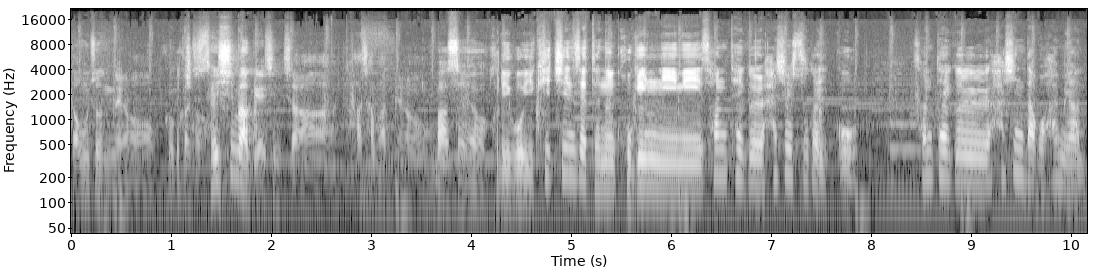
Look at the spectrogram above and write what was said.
너무 좋네요. 그것까지 그쵸. 세심하게 진짜 다 잡았네요. 맞아요. 그리고 이 키친 세트는 고객님이 선택을 하실 수가 있고 선택을 하신다고 하면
